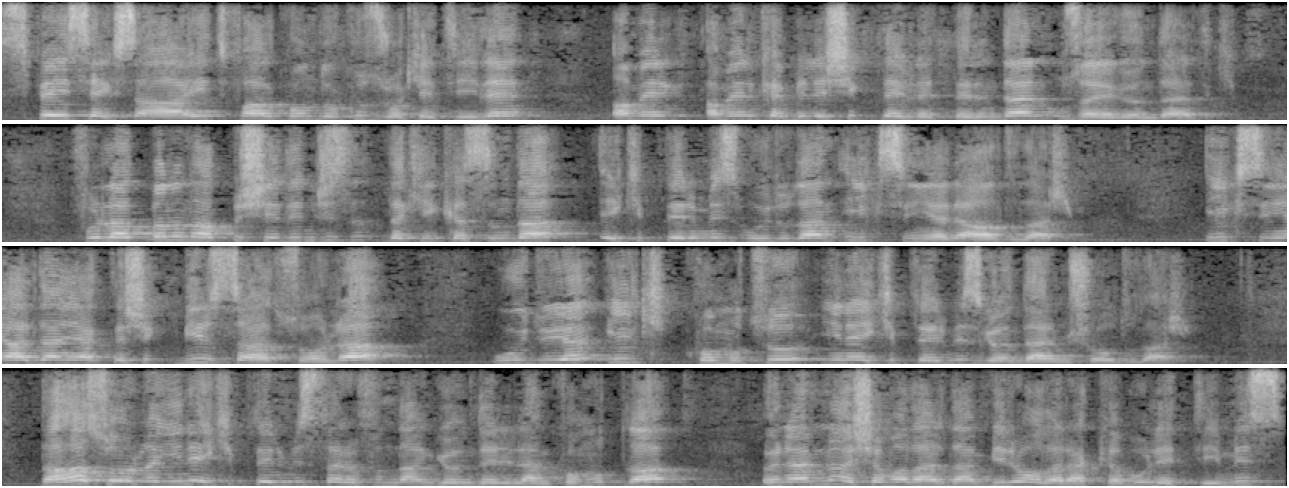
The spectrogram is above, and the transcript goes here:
SpaceX'e ait Falcon 9 roketiyle Amerika, Birleşik Devletleri'nden uzaya gönderdik. Fırlatmanın 67. dakikasında ekiplerimiz uydudan ilk sinyali aldılar. İlk sinyalden yaklaşık bir saat sonra uyduya ilk komutu yine ekiplerimiz göndermiş oldular. Daha sonra yine ekiplerimiz tarafından gönderilen komutla önemli aşamalardan biri olarak kabul ettiğimiz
